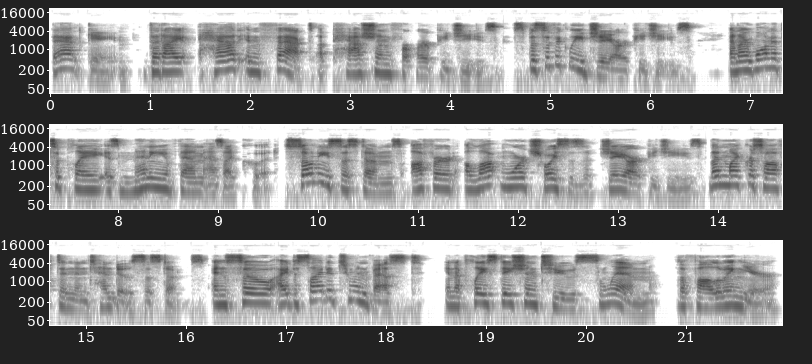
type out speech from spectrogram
that game that I had in fact a passion for RPGs, specifically JRPGs and I wanted to play as many of them as I could. Sony systems offered a lot more choices of JRPGs than Microsoft and Nintendo systems, and so I decided to invest in a PlayStation 2 Slim the following year,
